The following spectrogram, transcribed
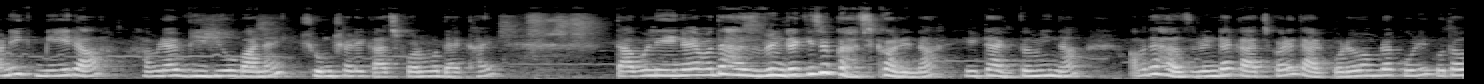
অনেক মেয়েরা আমরা ভিডিও বানাই, সংসারে কাজকর্ম দেখাই। তা বলে এই নয়, আমাদের হাজব্যান্ডরা কিছু কাজ করে না, এটা একদমই না। আমাদের হাজব্যান্ডরা কাজ করে, তারপরেও আমরা করি। কোথাও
